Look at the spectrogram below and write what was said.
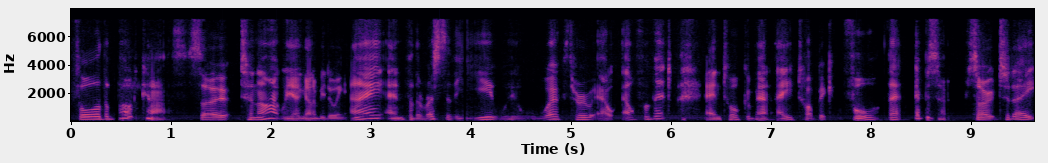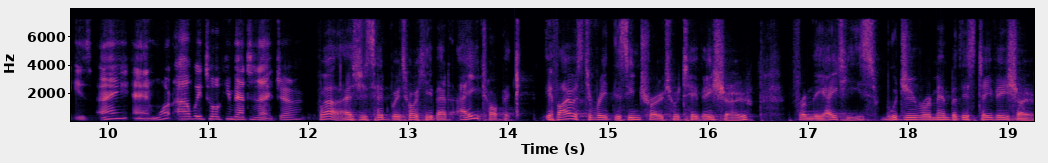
for the podcast. So tonight we are going to be doing A, and for the rest of the year we'll work through our alphabet and talk about a topic for that episode. So today is A, and what are we talking about today, Joe? Well, as you said, we're talking about a topic. If I was to read this intro to a TV show from the 80s, would you remember this TV show?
